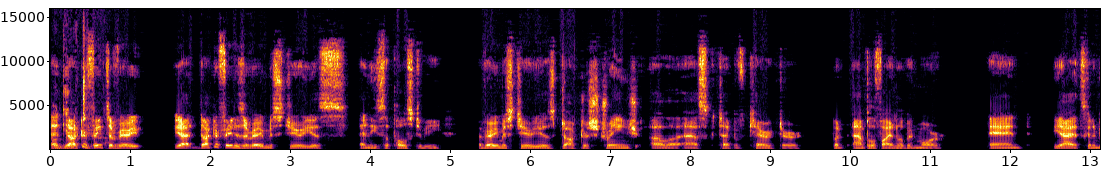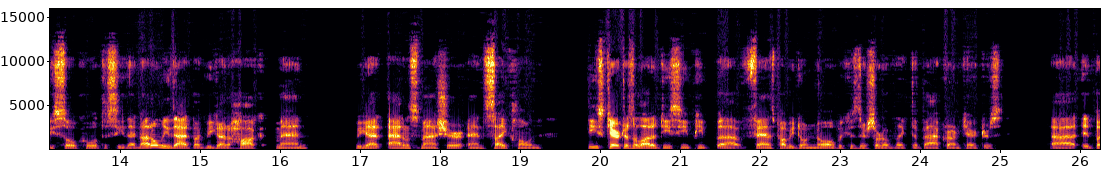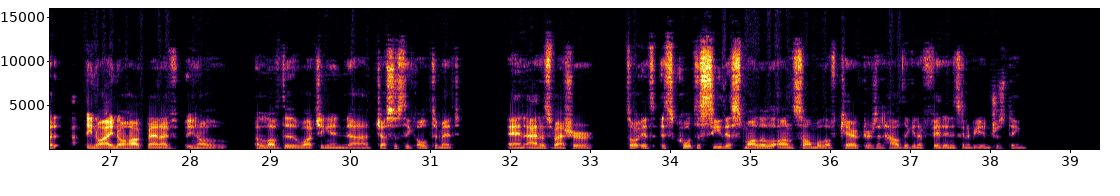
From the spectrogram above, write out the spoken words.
and Doctor Fate's a very, yeah, Doctor Fate is a very mysterious, and he's supposed to be a very mysterious Doctor Strange a esque type of character, but amplified a little bit more. And yeah, it's gonna be so cool to see that. Not only that, but we got Hawkman, we got Atom Smasher, and Cyclone. These characters, a lot of DC peop- uh, fans probably don't know because they're sort of like the background characters. Uh, it, but you know, I know Hawkman. I've you know, I love the watching in uh, Justice League Ultimate and Atom Smasher. So it's it's cool to see this small little ensemble of characters and how they're gonna fit in. It's gonna be interesting.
